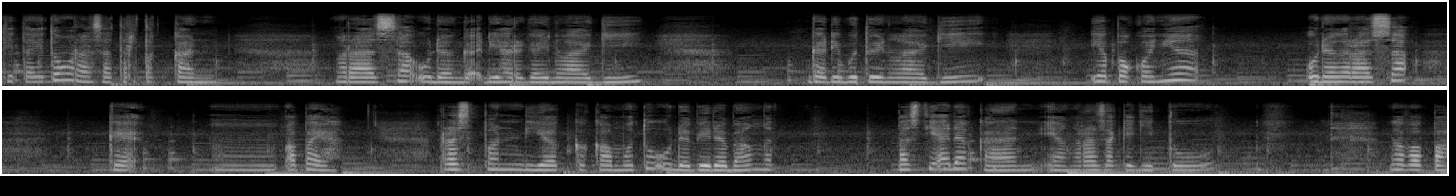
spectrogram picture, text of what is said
kita itu ngerasa tertekan, ngerasa udah gak dihargain lagi, gak dibutuhin lagi. Ya pokoknya udah ngerasa kayak hmm, apa ya respon dia ke kamu tuh udah beda banget. Pasti ada kan yang ngerasa kayak gitu. Nggak apa-apa.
